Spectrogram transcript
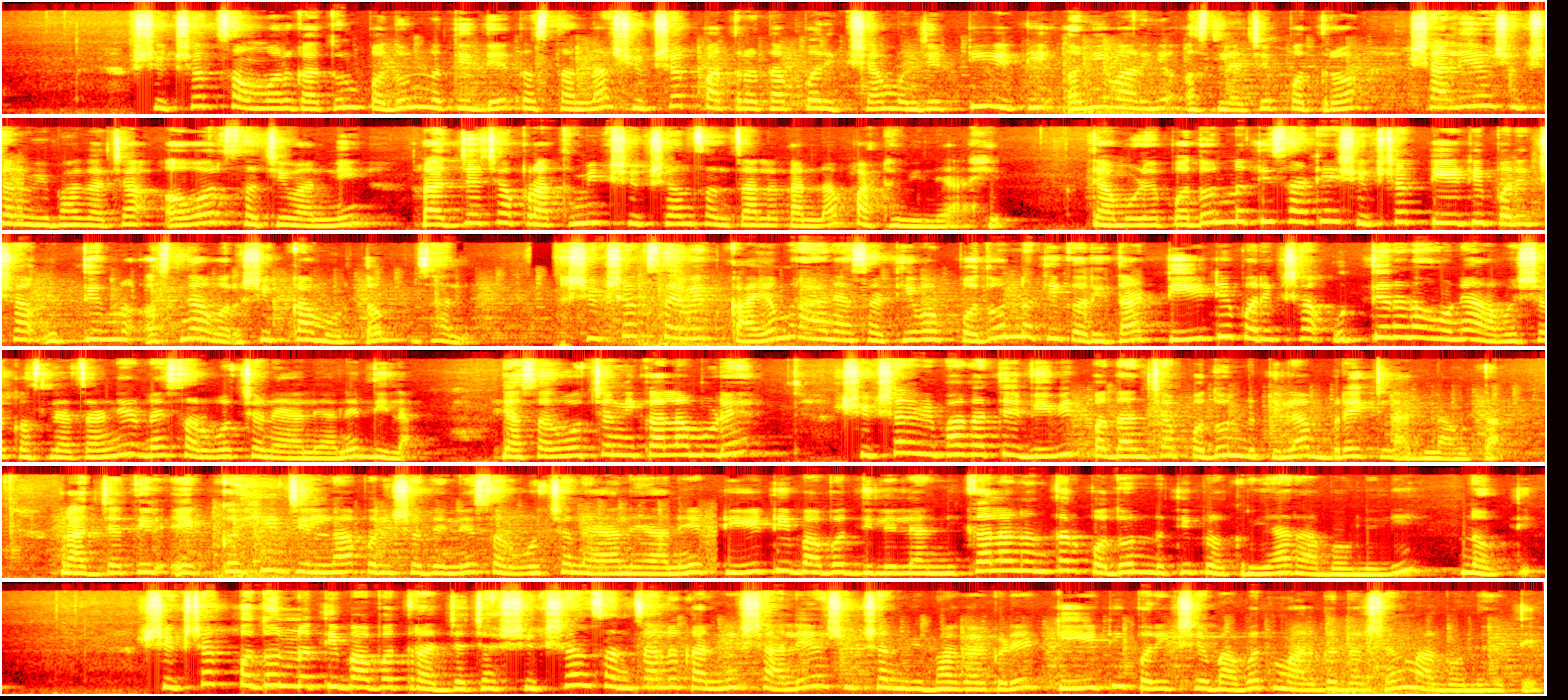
शिक्षक संवर्गातून पदोन्नती देत असताना शिक्षक पात्रता परीक्षा म्हणजे टीईटी अनिवार्य असल्याचे पत्र शालेय शिक्षण विभागाच्या अवर सचिवांनी राज्याच्या प्राथमिक शिक्षण संचालकांना पाठविले आहे. त्यामुळे पदोन्नतीसाठी शिक्षक टीईटी परीक्षा उत्तीर्ण असण्यावर शिक्कामोर्तब झाले. शिक्षक सेवेत कायम राहण्यासाठी व पदोन्नतीकरिता टीईटी परीक्षा उत्तीर्ण होणे आवश्यक असल्याचा निर्णय सर्वोच्च न्यायालयाने दिला. या सर्वोच्च निकालामुळे शिक्षण विभागातील विविध पदांच्या पदोन्नतीला ब्रेक लागला होता. राज्यातील एकही जिल्हा परिषदेने सर्वोच्च न्यायालयाने टीईटी बाबत दिलेल्या निकालानंतर पदोन्नती प्रक्रिया राबवलेली नव्हती. शिक्षक पदोन्नतीबाबत राज्याच्या शिक्षण संचालकांनी शालेय शिक्षण विभागाकडे टीईटी परीक्षेबाबत मार्गदर्शन मागवले होते.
